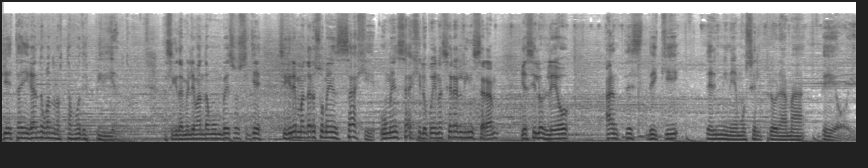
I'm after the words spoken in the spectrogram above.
ya está llegando cuando nos estamos despidiendo. Así que también le mandamos un beso. Así que si quieren mandar su mensaje, un mensaje lo pueden hacer al Instagram y así los leo antes de que terminemos el programa de hoy.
